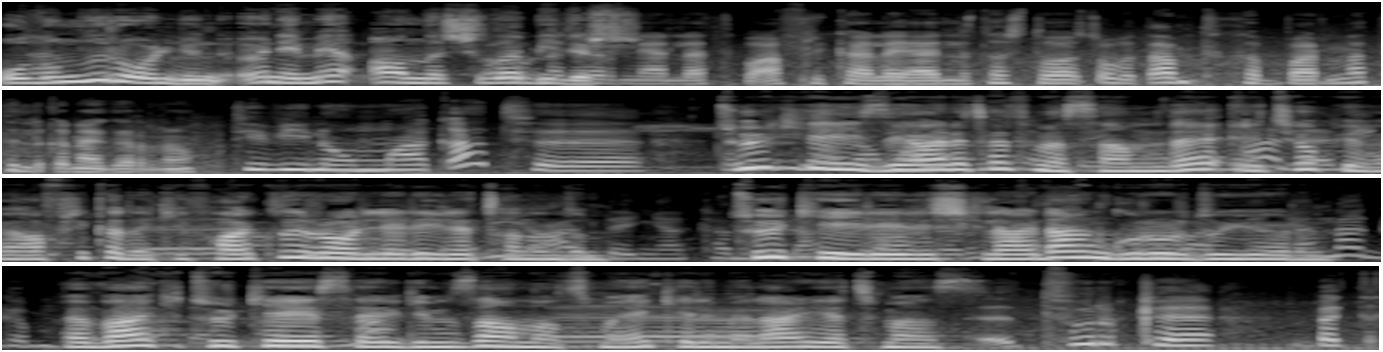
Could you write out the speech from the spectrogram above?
olumlu rolünün önemi anlaşılabilir. ነገር ነው ያላት በአፍሪካ ላይ ያላት አስተዋጽኦ በጣም ተከባርና ትልቅ ነገር ነው። ቲቪ ነው ማቃት Türkiye'yi ziyaret etmesem de Etiyopya ve Afrika'daki farklı rolleriyle tanıdım. Türkiye ile ilişkilerden gurur duyuyorum. Ve belki Türkiye'ye sevgimizi anlatmaya kelimeler yetmez. ቱርክ በቃ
